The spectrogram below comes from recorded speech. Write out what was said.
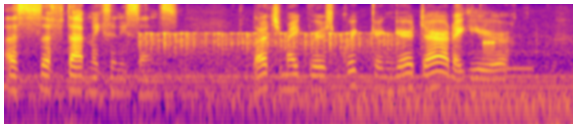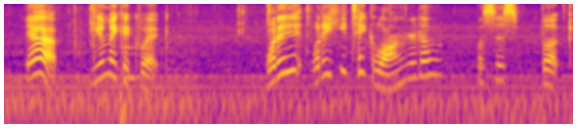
As if that makes any sense. Let's make this quick and get out of here. Yeah, you make it quick. What did what did he take longer though? What's this book?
